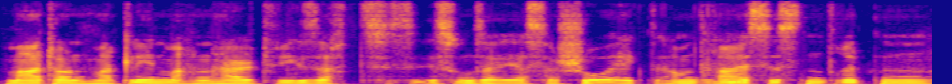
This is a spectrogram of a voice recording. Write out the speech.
Martha und Madeleine machen halt, wie gesagt, es ist unser erster Show-Act am 30.03.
